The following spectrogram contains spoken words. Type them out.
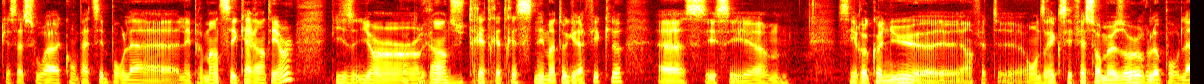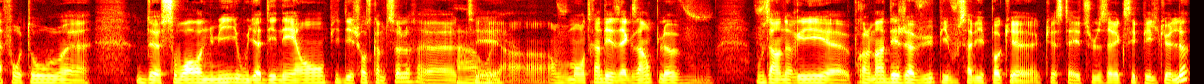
que ça soit compatible pour l'imprimante C41. Puis ils ont un, rendu très, très, très cinématographique. c'est c'est reconnu. Euh, en fait, euh, on dirait que c'est fait sur mesure là, pour de la photo euh, de soir, nuit, où il y a des néons, puis des choses comme ça. Ah en, vous montrant des exemples, vous, vous en aurez probablement déjà vu, puis vous ne saviez pas que, que c'était utilisé avec ces pellicules-là.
